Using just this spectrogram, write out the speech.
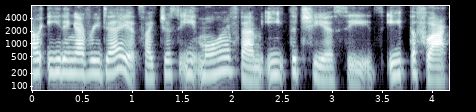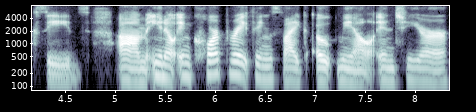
are eating every day. It's like just eat more of them. Eat the chia seeds, eat the flax seeds. Um, you know, incorporate things like oatmeal into your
